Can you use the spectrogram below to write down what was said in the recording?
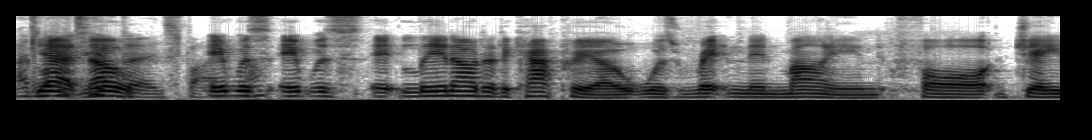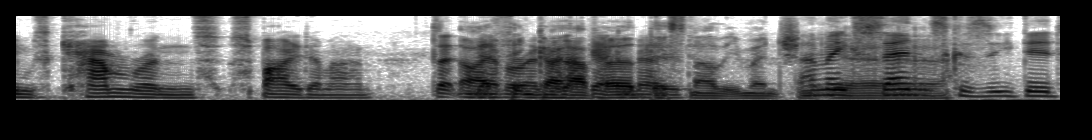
I'd yeah, love Tim no, it was it was it. Leonardo DiCaprio was written in mind for James Cameron's Spider Man. That I never think ended I have heard made. this now that you mention That it. makes yeah. sense because he did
